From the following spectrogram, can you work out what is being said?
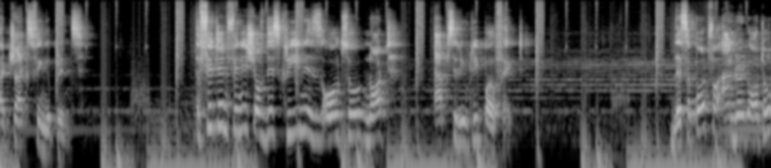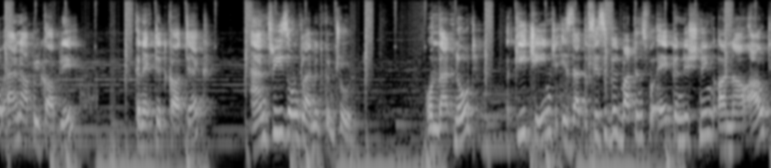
attracts fingerprints. The fit and finish of this screen is also not absolutely perfect. There's support for Android Auto and Apple CarPlay, connected car tech, and 3-zone climate control. On that note, a key change is that the physical buttons for air conditioning are now out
